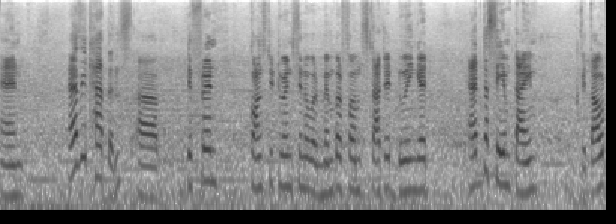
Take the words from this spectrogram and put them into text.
And as it happens, uh, different constituents in our member firms started doing it at the same time without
